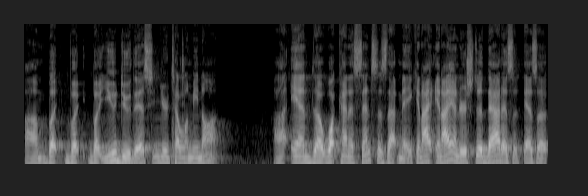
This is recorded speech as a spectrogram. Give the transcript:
um, but, but, but you do this and you're telling me not. Uh, and uh, what kind of sense does that make? And I, and I understood that as, a, as a,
